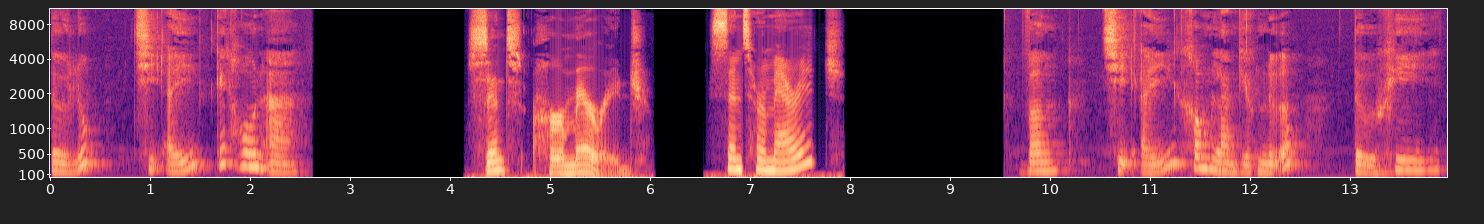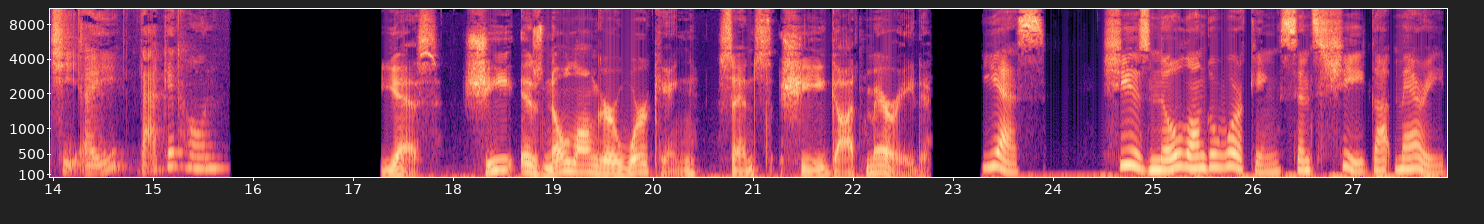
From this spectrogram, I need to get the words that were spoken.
Từ lúc chị ấy kết hôn à? Since her marriage. Since her marriage? Vâng, chị ấy không làm việc nữa từ khi chị ấy đã kết hôn. Yes, she is no longer working since she got married. Yes. She is no longer working since she got married.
